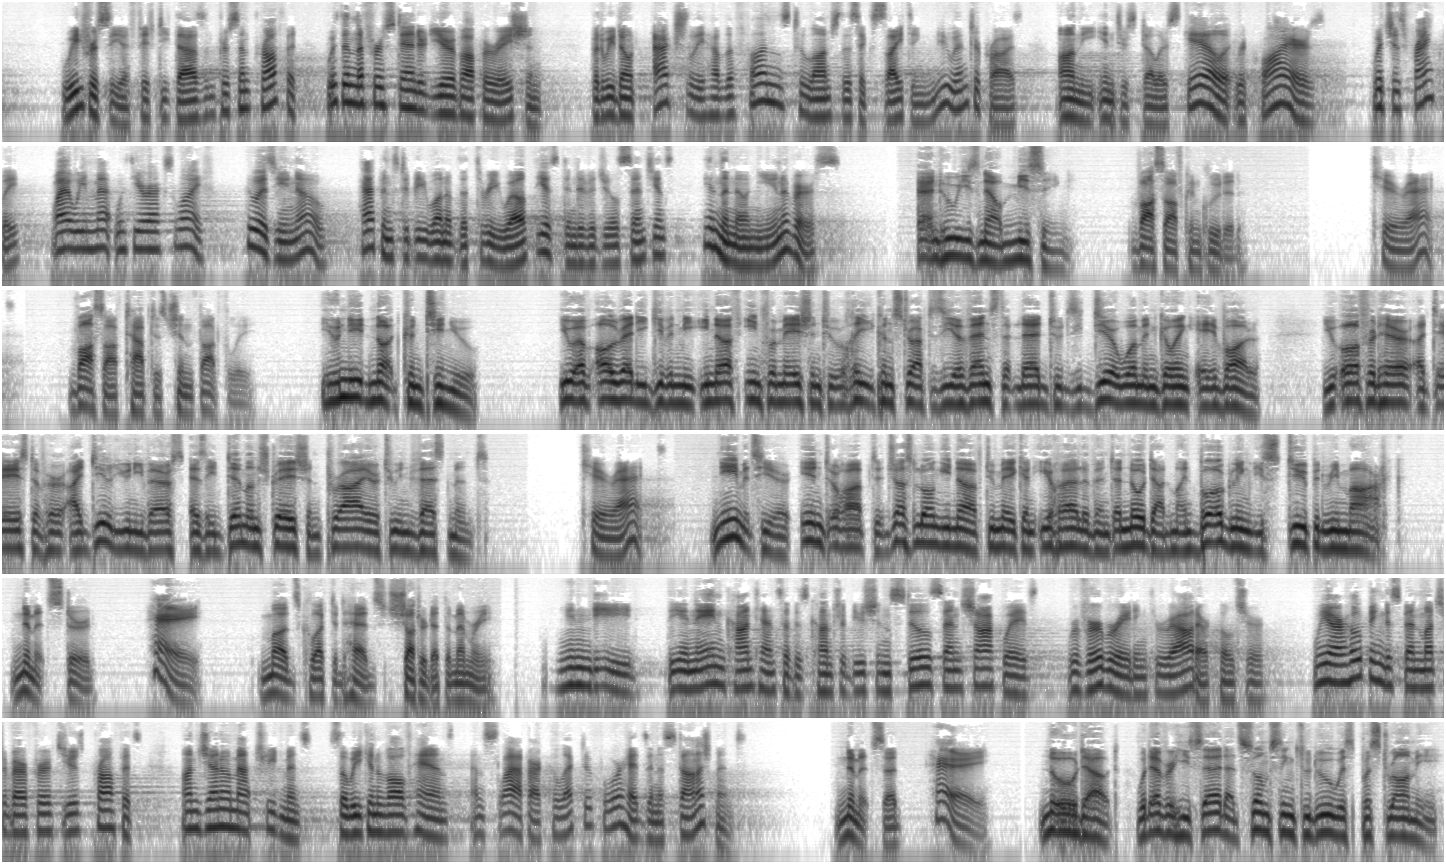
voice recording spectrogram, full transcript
We foresee a 50,000% profit within the first standard year of operation, but we don't actually have the funds to launch this exciting new enterprise on the interstellar scale it requires, which is frankly why we met with your ex-wife, who, as you know, happens to be one of the three wealthiest individual sentients in the known universe. And who is now missing? Vossoff concluded. Correct. Vossoff tapped his chin thoughtfully. You need not continue. You have already given me enough information to reconstruct the events that led to the dear woman going AWOL. You offered her a taste of her ideal universe as a demonstration prior to investment. Correct. Nimmitz here interrupted just long enough to make an irrelevant and no doubt mind-bogglingly stupid remark. Nimmitz stirred. Hey! Mud's collected heads shuddered at the memory. Indeed, the inane contents of his contributions still send shockwaves reverberating throughout our culture. We are hoping to spend much of our first year's profits on genomat treatments so we can evolve hands and slap our collective foreheads in astonishment. Nimmitz said, Hey! No doubt, whatever he said had something to do with pastrami.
